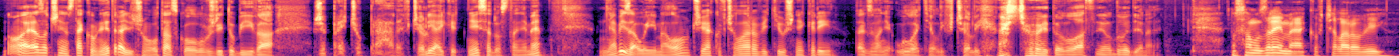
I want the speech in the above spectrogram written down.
No a ja začnem s takou netradičnou otázkou, lebo vždy to býva, že prečo práve včely, aj keď nej sa dostaneme. Mňa by zaujímalo, či ako včelárovi ti už niekedy tzv. uleteli včely z čoho je to vlastne odvedené. No samozrejme, ako včelárovi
